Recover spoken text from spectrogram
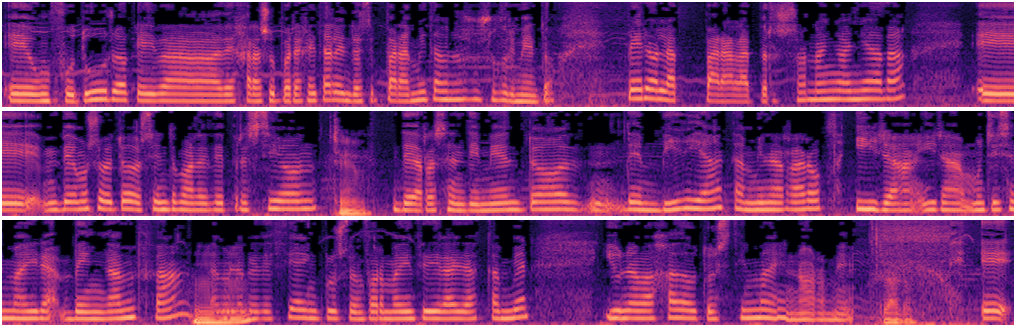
eh, un futuro que iba a dejar a su pareja y tal, entonces para mí también es un sufrimiento. Pero la, para la persona engañada vemos sobre todo síntomas de depresión, de resentimiento, de envidia, también es raro, ira, ira, muchísima ira, venganza, también lo que decía, incluso en forma de infidelidad también, y una baja de autoestima enorme. Claro. Eh,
